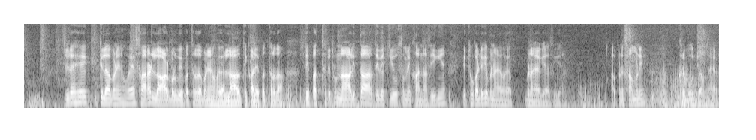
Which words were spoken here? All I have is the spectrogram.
ਜਿਹੜਾ ਇਹ ਕਿਲਾ ਬਣਿਆ ਹੋਇਆ, ਸਾਰਾ ਲਾਲ ਬਲੂਏ ਪੱਥਰ ਦਾ ਬਣਿਆ ਹੋਇਆ, ਲਾਲ ਤੇ ਕਾਲੇ ਪੱਥਰ ਦਾ। ਤੇ ਪੱਥਰ ਇਥੋਂ ਨਾਲ ਹੀ ਧਾਰ ਦੇ ਵਿੱਚ ਹੀ ਉਸ ਸਮੇਂ ਖਾਨਾ ਸੀਗੀਆਂ, ਇੱਥੋਂ ਕੱਢ ਕੇ ਬਣਾਇਆ ਹੋਇਆ, ਬਣਾਇਆ ਗਿਆ ਸੀਗਾ। ਆਪਣੇ ਸਾਹਮਣੇ ਖਰਬੂਜਾ ਮਹਿਲ।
